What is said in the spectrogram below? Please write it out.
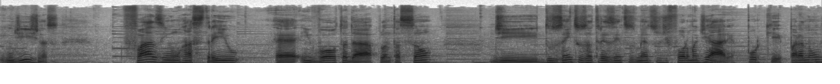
indígenas fazem um rastreio é, em volta da plantação de 200 a 300 metros de forma diária. Por quê? Para não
